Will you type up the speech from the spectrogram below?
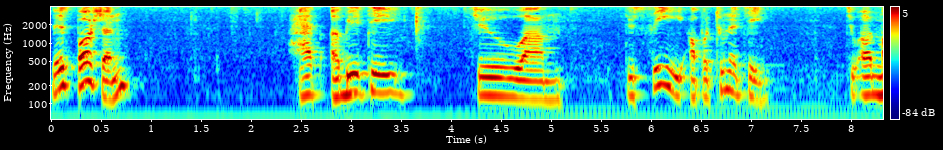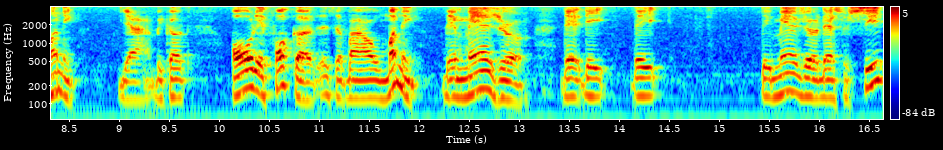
This person have ability to um, to see opportunity to earn money. Yeah because all they focus is about money. They measure they they they they measure their success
